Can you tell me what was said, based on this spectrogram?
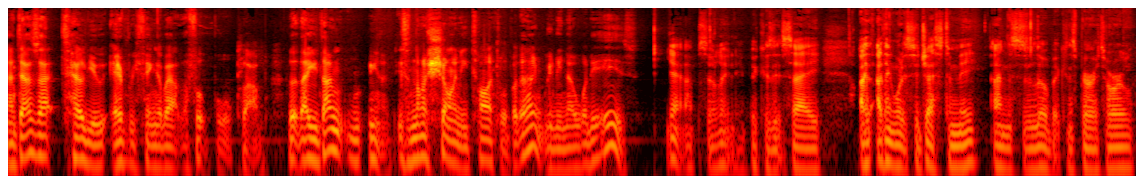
Now, does that tell you everything about the football club? That they don't, you know, it's a nice shiny title, but they don't really know what it is. Yeah, absolutely. Because it's a, I, I think what it suggests to me, and this is a little bit conspiratorial,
